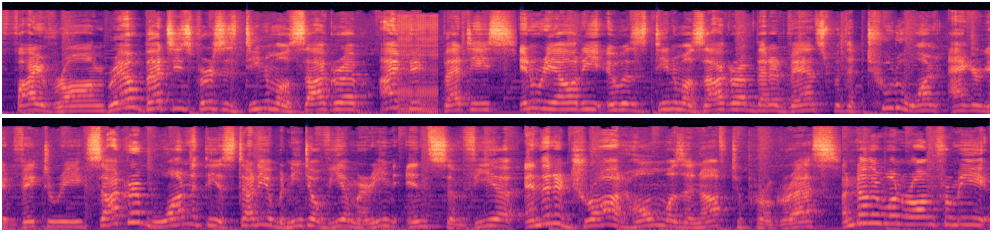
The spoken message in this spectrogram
five wrong. Real Betis versus Dinamo Zagreb. I picked Betis. In reality, it was Dinamo Zagreb that advanced with a 2-1 aggregate victory. Zagreb won at the Estadio Benito Villamarin in Sevilla, and then a draw at home was enough to progress. Another one wrong for me,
